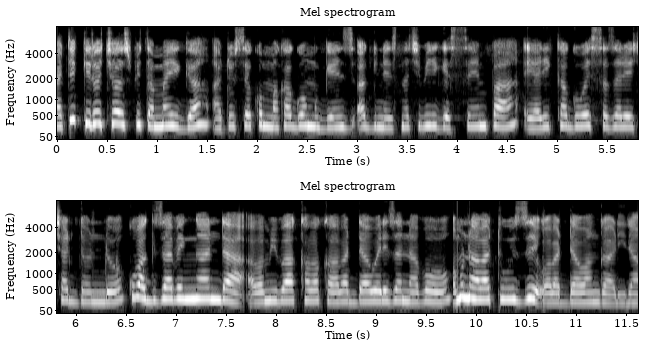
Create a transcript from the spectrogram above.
Katikkiro Charles Peter Mayiga atuuseeko mu maka g'omugenzi Agnes Nakibirige Ssempa eyali kkago w'essaza ly'e Kyaddondo kubagiza ab'eŋŋanda abami ba Kabaka babadde aweereza nabo wamu n'abatuuze wabadde awangaalira.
